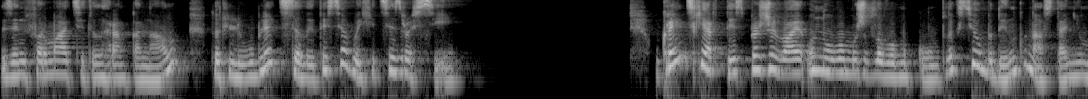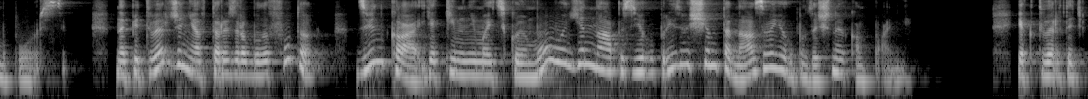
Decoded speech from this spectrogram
За інформацією телеграм-каналу, тут люблять селитися вихідці з Росії. Український артист проживає у новому житловому комплексі у будинку на останньому поверсі. На підтвердження автори зробили фото дзвінка, яким німецькою мовою є напис з його прізвищем та назвою його музичної компанії. Як твердять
